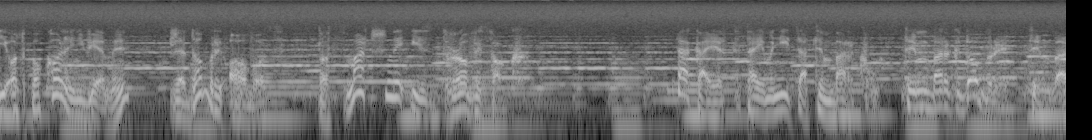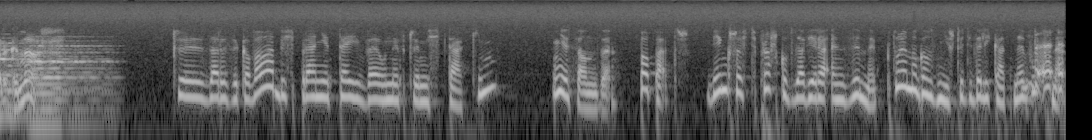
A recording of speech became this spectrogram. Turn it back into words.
I od pokoleń wiemy, że dobry owoc to smaczny i zdrowy sok. Taka jest tajemnica Tymbarku. Tymbark dobry, Tymbark nasz. Czy zaryzykowałabyś pranie tej wełny w czymś takim? Nie sądzę. Popatrz, większość proszków zawiera enzymy, które mogą zniszczyć delikatne włókna.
